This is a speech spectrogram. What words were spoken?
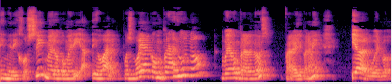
Y me dijo, sí, me lo comería. Digo, vale, pues voy a comprar uno, voy a comprar dos, para él y para mí, y ahora vuelvo.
